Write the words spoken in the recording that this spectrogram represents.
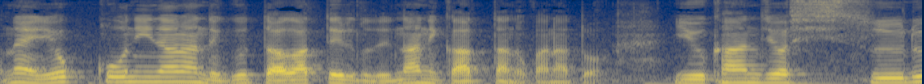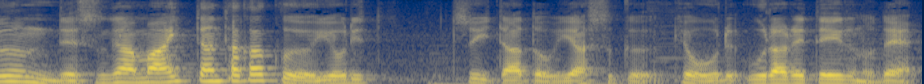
ね、横に並んでぐっと上がっているので、何かあったのかなという感じはするんですが、まあ、一旦高く寄り付いた後安く、今日売られているので、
